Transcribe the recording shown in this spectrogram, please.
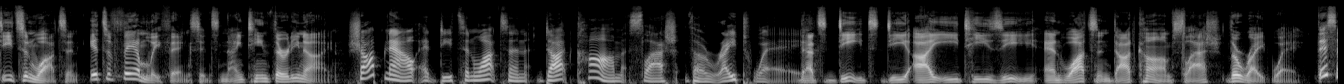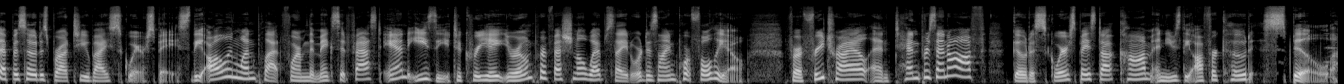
Dietz and Watson. It's a family thing since 1939. Shop now at dietzandwatson.com slash the right way. That's Dietz, D I E T Z, and Watson.com slash the right way. This episode is brought to you by Squarespace, the all in one platform that makes it fast and easy to create your own professional website or design portfolio. For a free trial and 10% off, go to squarespace.com and use the offer code SPILL.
